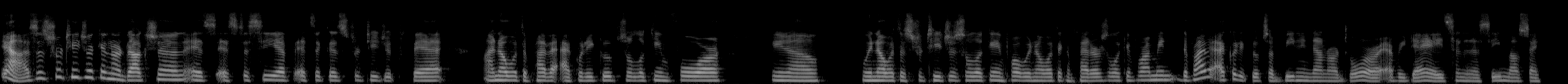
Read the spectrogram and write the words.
Yeah, it's a strategic introduction. It's it's to see if it's a good strategic fit. I know what the private equity groups are looking for. You know, we know what the strategists are looking for. We know what the competitors are looking for. I mean, the private equity groups are beating down our door every day, sending us emails saying,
